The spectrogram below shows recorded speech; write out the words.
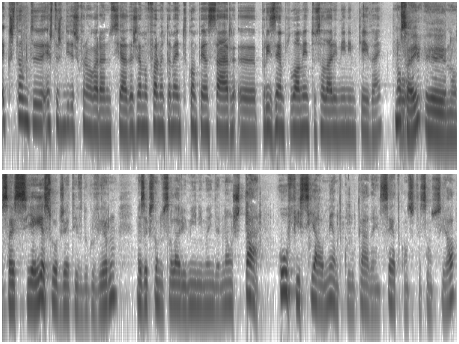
A questão de estas medidas que foram agora anunciadas é uma forma também de compensar, eh, por exemplo, o aumento do salário mínimo que aí vem? Não sei, eh, não sei se é esse o objetivo do governo, mas a questão do salário mínimo ainda não está oficialmente colocada em sede de concertação social,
